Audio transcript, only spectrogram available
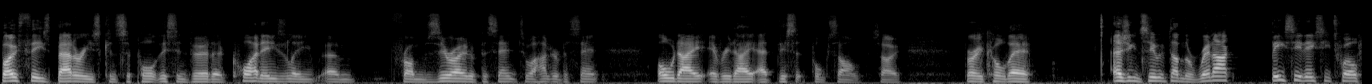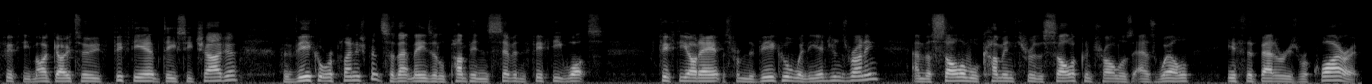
both these batteries can support this inverter quite easily um, from 0 to percent to 100% all day, every day at this at full song. So very cool there. As you can see, we've done the Redarc BCDC 1250, my go-to 50 amp DC charger for vehicle replenishment. So that means it'll pump in 750 watts, 50 odd amps from the vehicle when the engine's running, and the solar will come in through the solar controllers as well if the batteries require it.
